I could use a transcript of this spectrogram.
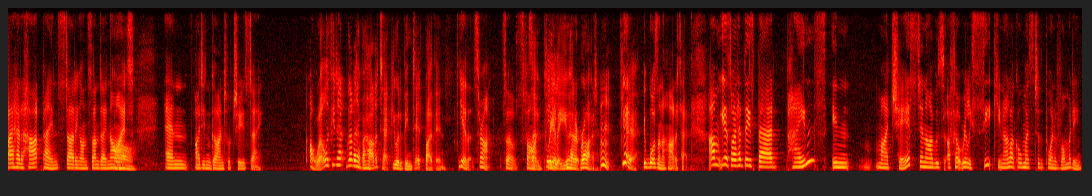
I had heart pains starting on Sunday night, Oh. and I didn't go until Tuesday. oh well, if you'd had, got to have a heart attack, you would have been dead by then. Yeah, that's right. So it's fine. So clearly, really. you had it right. Yeah, Yeah. it wasn't a heart attack. Um, yeah, so I had these bad pains in my chest, and I was I felt really sick. You know, like almost to the point of vomiting.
